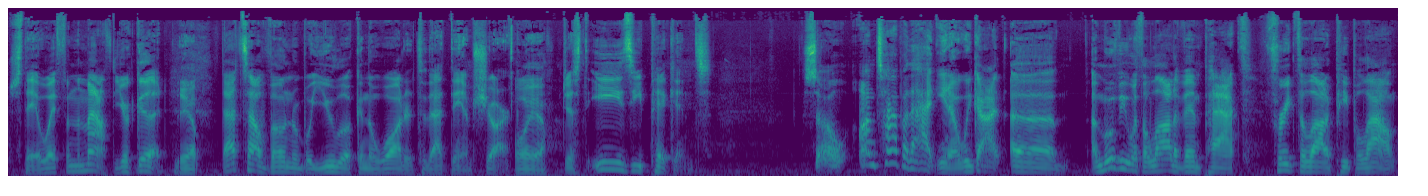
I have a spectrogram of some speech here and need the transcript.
stay away from the mouth. You're good. Yep. That's how vulnerable you look in the water to that damn shark. Oh yeah. Just easy pickings. So, on top of that, you know, we got uh, a movie with a lot of impact, freaked a lot of people out,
